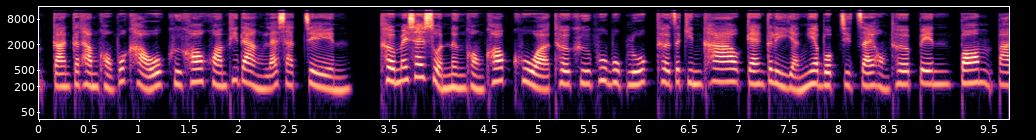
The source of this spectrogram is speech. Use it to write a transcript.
ำการกระทำของพวกเขาคือข้อความที่ดังและชัดเจน เธอไม่ใช่ส่วนหนึ่งของครอบครัว เธอคือผู้บุกรุก เธอจะกินข้าว แกงกะหรี่อย่างเงียบบจิตใจของเธอเป็นป้อมปรา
